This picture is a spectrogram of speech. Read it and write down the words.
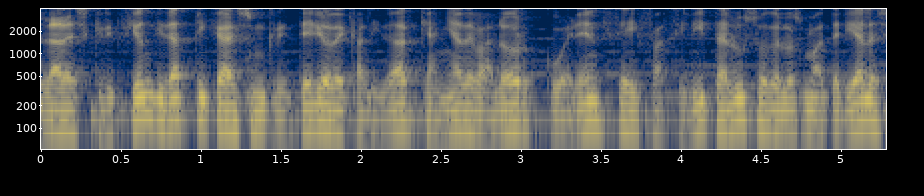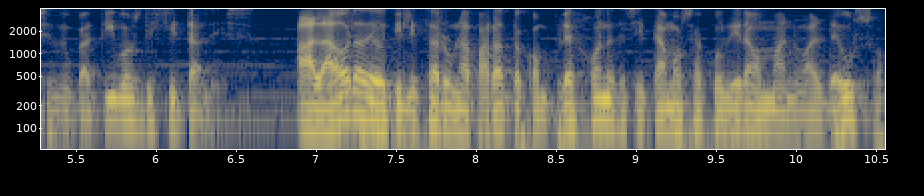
La descripción didáctica es un criterio de calidad que añade valor, coherencia y facilita el uso de los materiales educativos digitales. A la hora de utilizar un aparato complejo necesitamos acudir a un manual de uso.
